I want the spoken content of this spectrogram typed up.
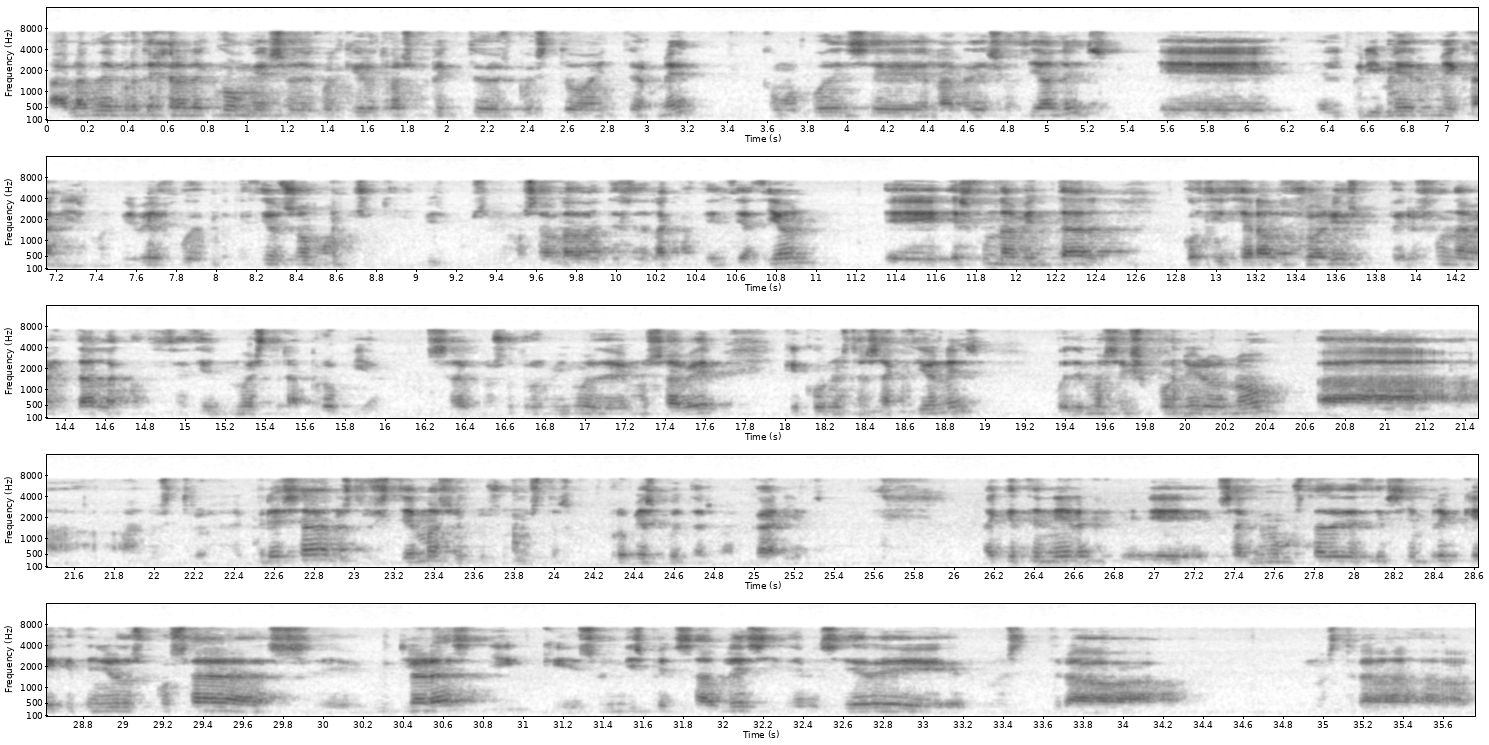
hablando de proteger al e-commerce o de cualquier otro aspecto expuesto a Internet, como pueden ser las redes sociales, eh, el primer mecanismo, el primer escudo de protección somos nosotros mismos. Hemos hablado antes de la concienciación. es fundamental concienciar a los usuarios, pero es fundamental la concienciación nuestra propia. nosotros mismos debemos saber que con nuestras acciones podemos exponer o no a, a nuestra empresa, a nuestros sistemas o incluso a nuestras propias cuentas bancarias. Hay que tener, eh, o sea, a mí me gusta decir siempre que hay que tener dos cosas eh, muy claras y que son indispensables y debe ser eh, nuestra, nuestra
